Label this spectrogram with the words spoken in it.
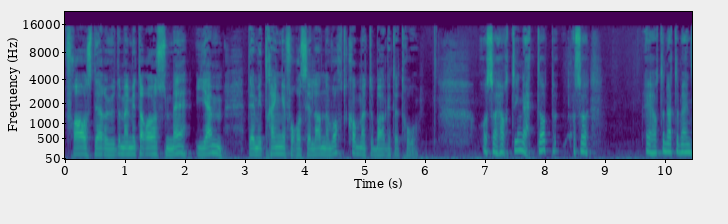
fra oss der ute, men vi tar oss med hjem det vi trenger for å se landet vårt komme tilbake til tro. Og så hørte jeg nettopp altså jeg hørte nettopp en,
